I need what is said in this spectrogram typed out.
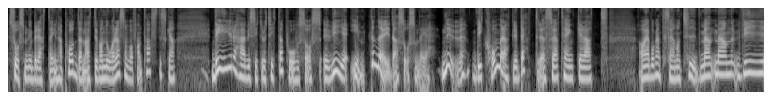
Så som ni berättar i den här podden, att det var några som var fantastiska. Det är ju det här vi sitter och tittar på hos oss. Eh, vi är inte nöjda så som det är nu. Vi kommer att bli bättre, så jag tänker att Ja, jag vågar inte säga någon tid, men, men vi,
